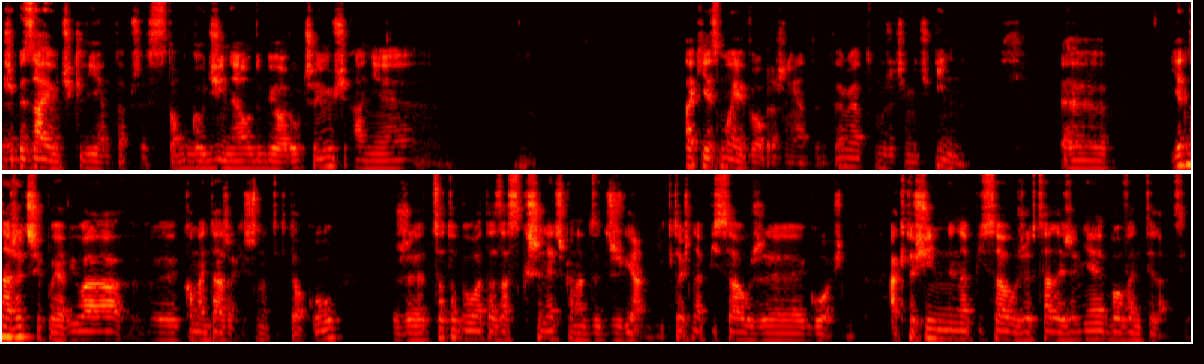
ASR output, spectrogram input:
żeby zająć klienta przez tą godzinę odbioru czymś, a nie. No. Takie jest moje wyobrażenie na ten temat. Możecie mieć inne. E, jedna rzecz się pojawiła w komentarzach jeszcze na TikToku, że co to była ta za skrzyneczka nad drzwiami. I ktoś napisał, że głośnik, a ktoś inny napisał, że wcale, że nie, bo wentylacja.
